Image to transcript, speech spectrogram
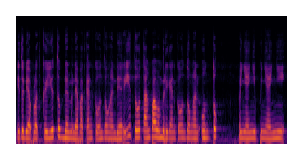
itu diupload ke YouTube dan mendapatkan keuntungan dari itu tanpa memberikan keuntungan untuk penyanyi-penyanyi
